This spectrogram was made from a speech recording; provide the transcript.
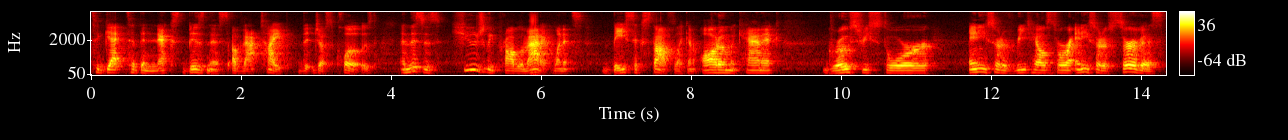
to get to the next business of that type that just closed. And this is hugely problematic when it's basic stuff like an auto mechanic, grocery store, any sort of retail store, any sort of service,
